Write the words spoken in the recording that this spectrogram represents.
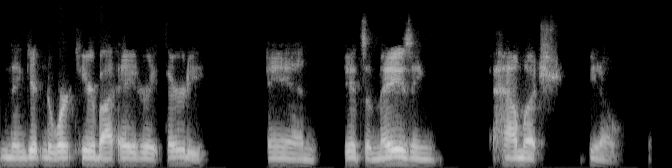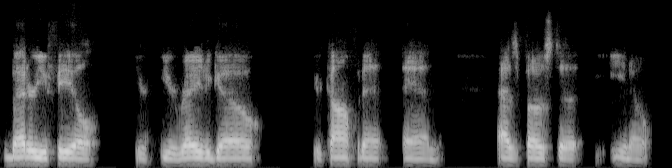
and then getting to work here by eight or eight thirty, and it's amazing how much you know better you feel. You're you're ready to go. You're confident, and as opposed to you know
